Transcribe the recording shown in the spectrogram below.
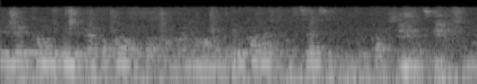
Jeżeli komuś będzie brakowało, to albo nie mamy wydrukować, albo chce sobie wydrukować, to informacji.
